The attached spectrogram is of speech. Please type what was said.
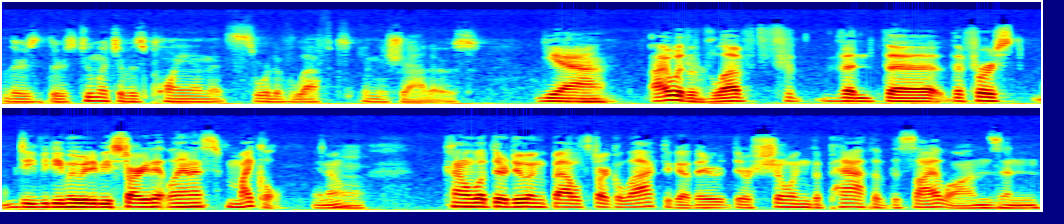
there's there's too much of his plan that's sort of left in the shadows. Yeah, I would have loved for the the the first DVD movie to be Stargate Atlantis, Michael. You know, Mm. Kind of what they're doing with Battlestar Galactica. They're they're showing the path of the Cylons, and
